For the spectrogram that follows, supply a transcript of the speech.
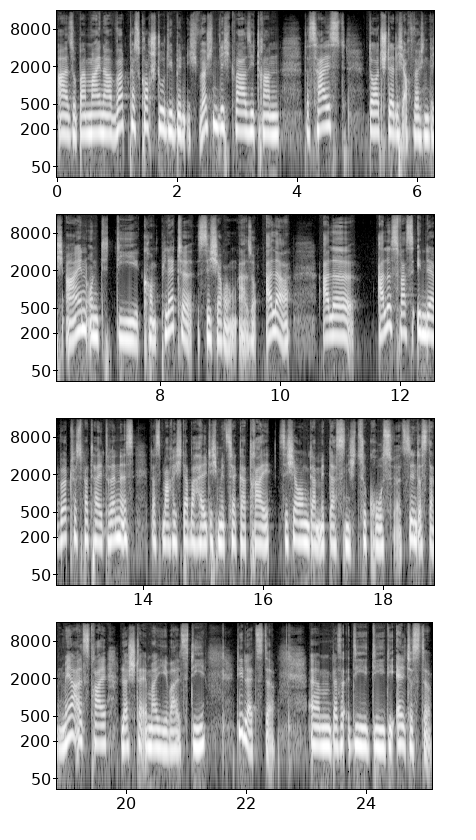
Also bei meiner WordPress-Kochstudie bin ich wöchentlich quasi dran. Das heißt, dort stelle ich auch wöchentlich ein und die komplette Sicherung, also aller, alle alles, was in der WordPress-Partei drin ist, das mache ich, da behalte ich mir circa drei Sicherungen, damit das nicht zu groß wird. Sind es dann mehr als drei, löscht er immer jeweils die, die letzte, ähm, besser, die, die, die älteste.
